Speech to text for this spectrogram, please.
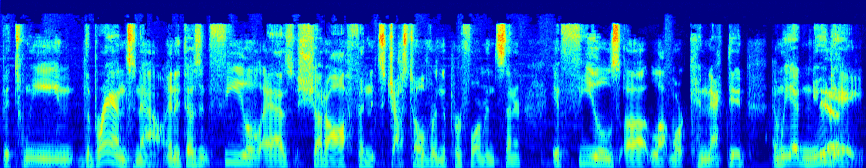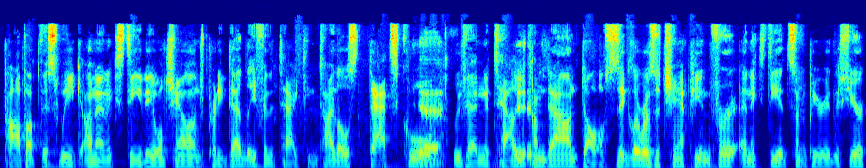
between the brands now, and it doesn't feel as shut off, and it's just over in the Performance Center. It feels uh, a lot more connected. And we had New yeah. Day pop up this week on NXT. They will challenge Pretty Deadly for the tag team titles. That's cool. Yeah. We've had Natalya come down. Dolph Ziggler was a champion for NXT at some period this year.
